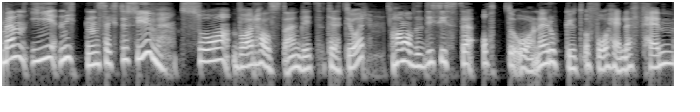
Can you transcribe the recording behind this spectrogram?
Men i 1967 så var Halstein blitt 30 år. Han hadde de siste åtte årene rukket å få hele fem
